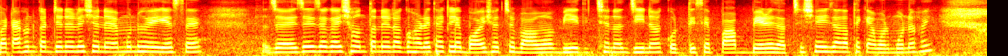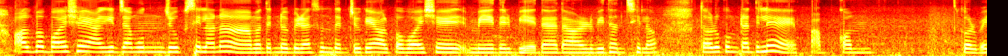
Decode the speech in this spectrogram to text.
বাট এখনকার জেনারেশনে এমন হয়ে গেছে যে যে জায়গায় সন্তানেরা ঘরে থাকলে বয়স হচ্ছে, বাবা মা বিয়ে দিচ্ছে না জিনা করতেছে, পাপ বেড়ে যাচ্ছে, সেই জায়গা থেকে আমার মনে হয় অল্প বয়সে আগের যেমন যুগ ছিল না, আমাদের নবী রাসুলদের যুগে অল্প বয়সে মেয়েদের বিয়ে দেওয়া দেওয়ার বিধান ছিল। তো ওরকমটা দিলে পাপ কম করবে।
